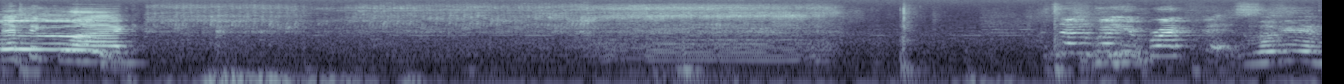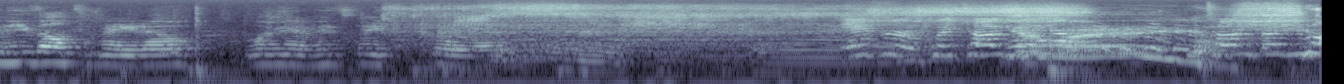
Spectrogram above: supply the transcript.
Epic lag. Sounds like your breakfast. Look at him, he's all tomato. Look at him, his face is so red. Andrew, quit talking about your. You're talking about your.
